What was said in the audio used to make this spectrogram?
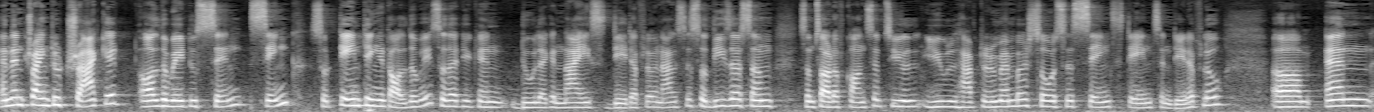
and then trying to track it all the way to sink, so tainting it all the way so that you can do like a nice data flow analysis. So these are some, some sort of concepts you'll, you'll have to remember, sources, sinks, taints, and data flow. Um, and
